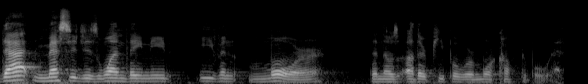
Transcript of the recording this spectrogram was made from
That message is one they need even more than those other people were more comfortable with.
